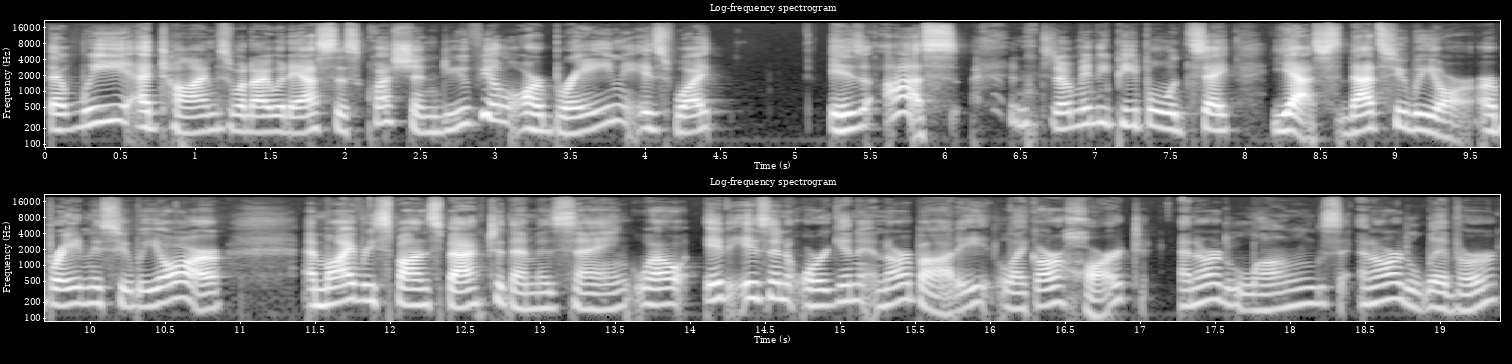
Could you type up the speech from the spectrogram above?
that we at times, when I would ask this question, do you feel our brain is what is us? So many people would say, yes, that's who we are. Our brain is who we are. And my response back to them is saying, well, it is an organ in our body, like our heart and our lungs and our liver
